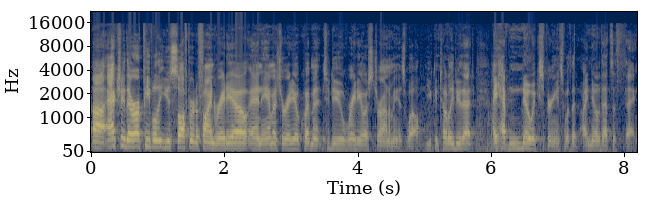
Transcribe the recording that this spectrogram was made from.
Uh, actually, there are people that use software-defined radio and amateur radio equipment to do radio astronomy as well. You can totally do that. I have no experience with it. I know that's a thing.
